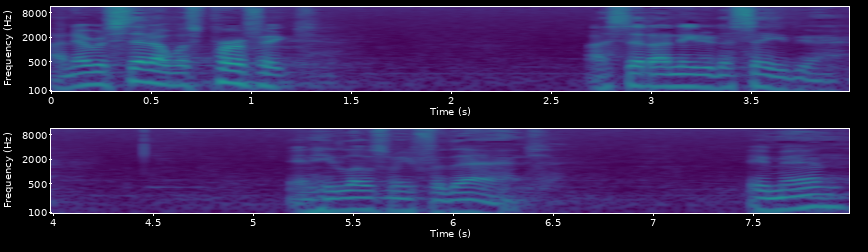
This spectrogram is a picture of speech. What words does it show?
I never said I was perfect. I said I needed a Savior. And He loves me for that. Amen.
